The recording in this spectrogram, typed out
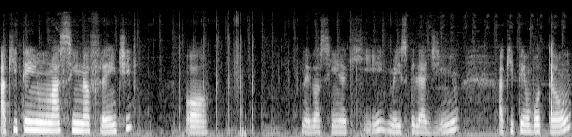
Aqui tem um lacinho na frente, ó. Negocinho aqui, meio espelhadinho. Aqui tem um botão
